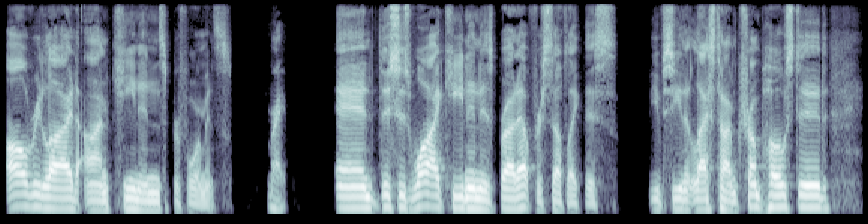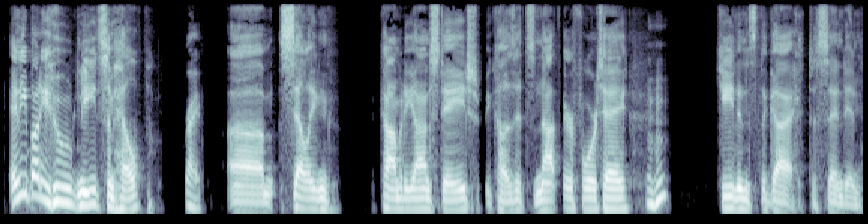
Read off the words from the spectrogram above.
all relied on Kenan's performance. Right. And this is why Kenan is brought out for stuff like this. You've seen it last time Trump hosted. Anybody who needs some help, Right. um, selling comedy on stage because it's not their forte, Mhm. Kenan's the guy to send in.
